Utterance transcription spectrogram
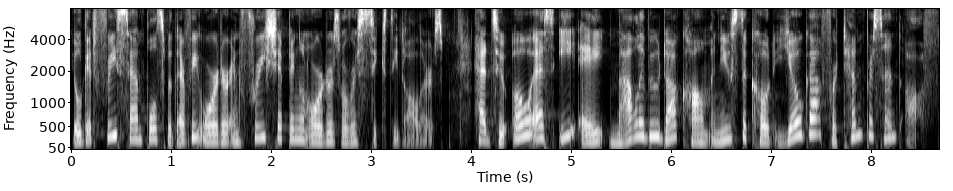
You'll get free samples with every order and free shipping on orders over $60. Head to OSEAMalibu.com and use the code YOGA for 10% off.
